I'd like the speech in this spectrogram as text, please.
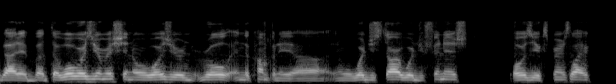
Got it. But uh, what was your mission or what was your role in the company? Uh, you know, where'd you start? Where'd you finish? What was the experience like?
